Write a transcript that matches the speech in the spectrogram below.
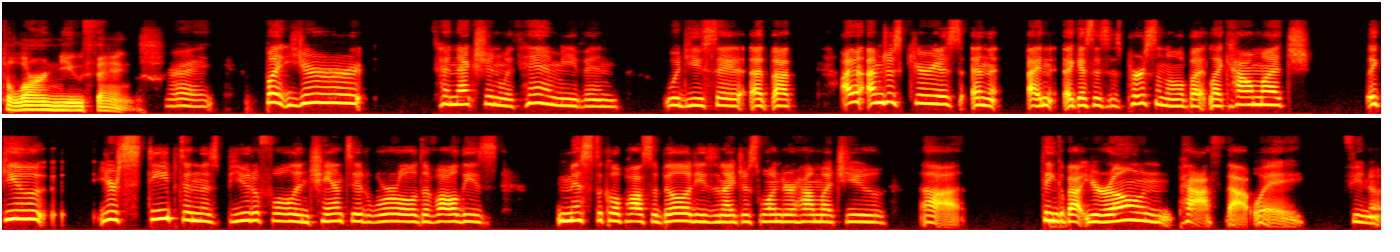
to learn new things. right. But your connection with him, even, would you say at that? I, I'm just curious, and I, I guess this is personal, but like how much, like you, you're steeped in this beautiful, enchanted world of all these mystical possibilities, and I just wonder how much you uh, think about your own path that way. If you know,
